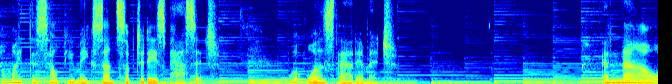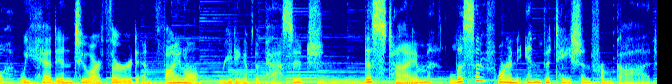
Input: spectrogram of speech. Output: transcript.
How might this help you make sense of today's passage? What was that image? And now we head into our third and final reading of the passage. This time, listen for an invitation from God.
